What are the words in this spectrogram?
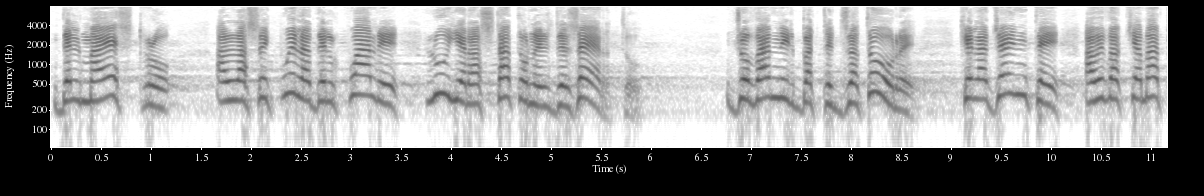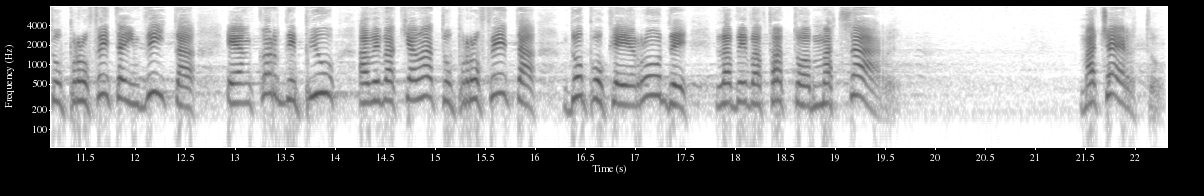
del maestro alla sequela del quale lui era stato nel deserto. Giovanni il battezzatore, che la gente aveva chiamato profeta in vita e ancora di più aveva chiamato profeta dopo che Erode l'aveva fatto ammazzare. Ma certo,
